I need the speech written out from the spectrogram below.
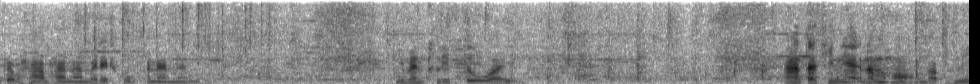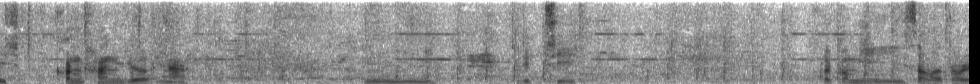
เกือบห้าพันนะไม่ได้ถูกขนาดนั้น มีแวนคลิปด้วยอะแต่ที่เนี้ยน้ำหอมแบบนิชค่อนข้างเยอะนะมีดิปชีแล้วก็มีซาวาโตเร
